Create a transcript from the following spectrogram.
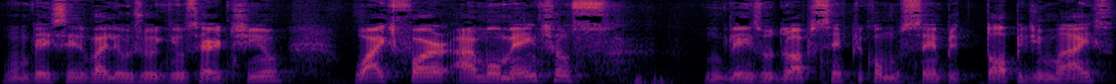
Vamos ver se ele vai ler o joguinho certinho. White for our Momentos. Inglês o drop sempre como sempre, top demais.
